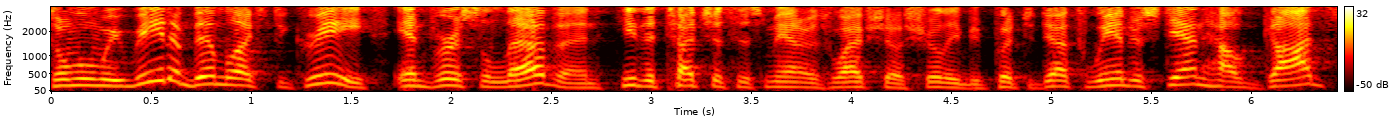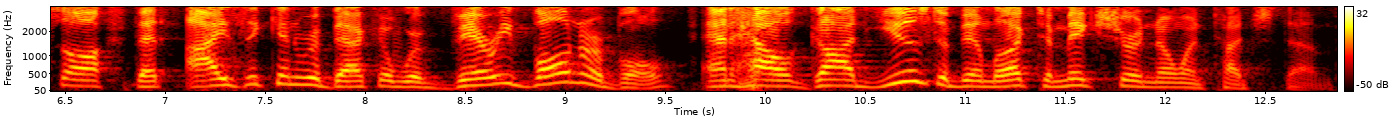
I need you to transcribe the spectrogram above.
So when we read Abimelech's decree in verse 11, he that toucheth this man or his wife shall surely be put to death, we understand how God saw that Isaac and Rebekah were very vulnerable and how God used Abimelech to make sure no one touched them.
